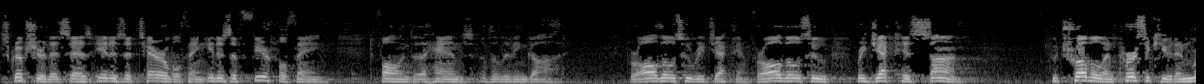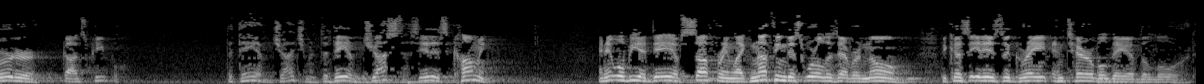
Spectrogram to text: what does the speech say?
scripture that says it is a terrible thing, it is a fearful thing to fall into the hands of the living God. For all those who reject Him, for all those who reject His Son, who trouble and persecute and murder God's people. The day of judgment, the day of justice, it is coming. And it will be a day of suffering like nothing this world has ever known, because it is the great and terrible day of the Lord.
